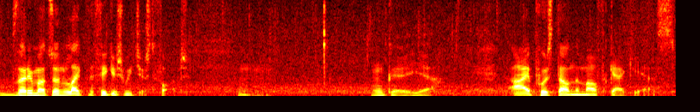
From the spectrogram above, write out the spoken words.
Very much unlike the figures we just fought. Hmm. Okay, yeah. I push down the mouth gag yes.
